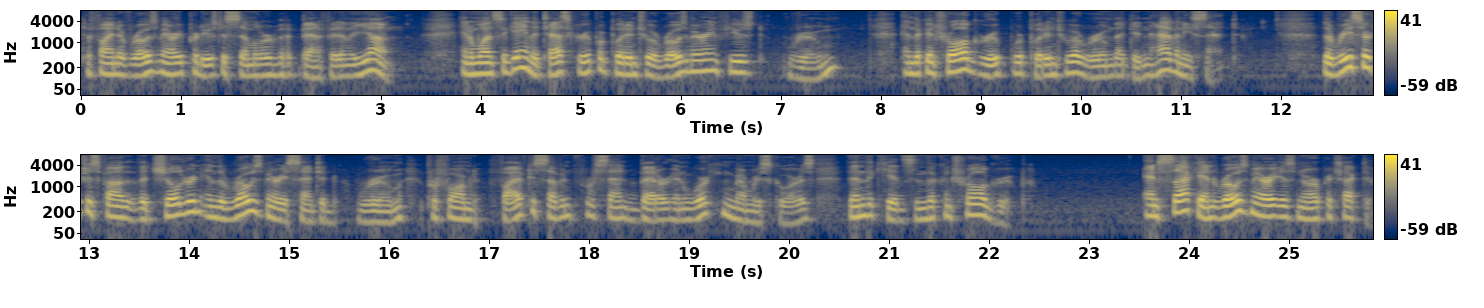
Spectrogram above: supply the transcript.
to find if rosemary produced a similar benefit in the young. And once again, the test group were put into a rosemary infused room, and the control group were put into a room that didn't have any scent. The researchers found that the children in the rosemary scented room performed 5 to 7% better in working memory scores than the kids in the control group. And second, rosemary is neuroprotective.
